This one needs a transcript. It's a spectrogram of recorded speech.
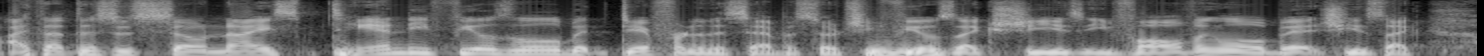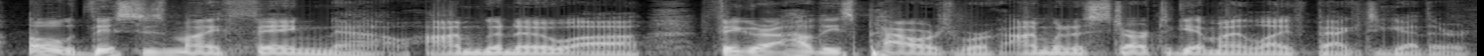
I thought this was so nice. Tandy feels a little bit different in this episode. She feels like she's evolving a little bit. She's like, oh, this is my thing now. I'm going to uh, figure out how these powers work. I'm going to start to get my life back together.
